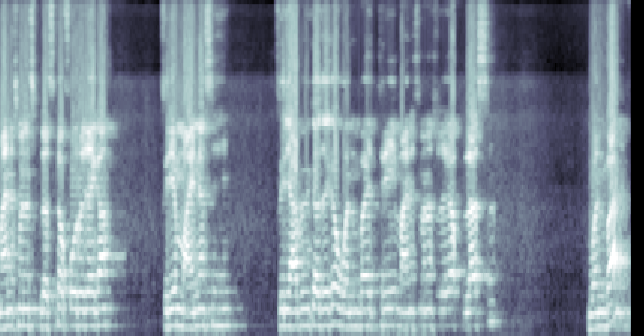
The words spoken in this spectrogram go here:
माइनस माइनस प्लस का फोर हो जाएगा। फिर ये माइनस है। फिर यहाँ पे भी क्या हो जाएगा? One by three minus minus हो जाएगा। प्लस वन बाय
